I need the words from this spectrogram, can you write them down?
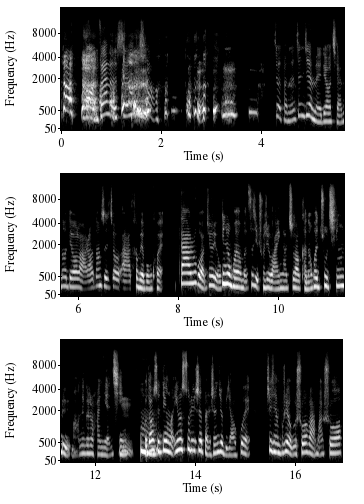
绑在了身上。就反正证件没丢，钱都丢了，然后当时就啊特别崩溃。大家如果就有听众朋友们自己出去玩，应该知道可能会住青旅嘛，那个时候还年轻。我当时订了，因为苏黎世本身就比较贵。之前不是有个说法嘛，说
